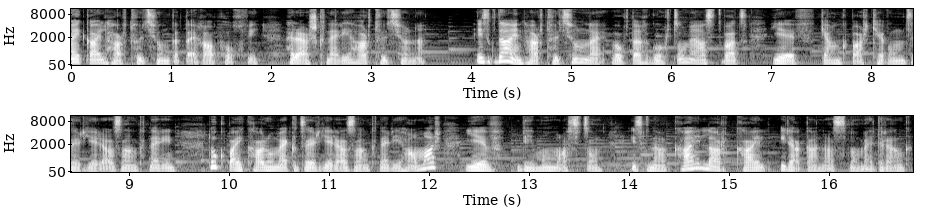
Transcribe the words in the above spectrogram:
մեկ այլ հարթություն կտեղափոխվի՝ հրաշքների հարթությունը։ Իսկ դա այն հարթությունն է, որտեղ գործում է Աստված եւ կյանք ապարգևում ձեր երազանքներին։ Դուք պայքարում եք ձեր երազանքների համար եւ դիմում Աստծուն, իսկ նա քայլ առ քայլ իրականացնում է դրանք։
